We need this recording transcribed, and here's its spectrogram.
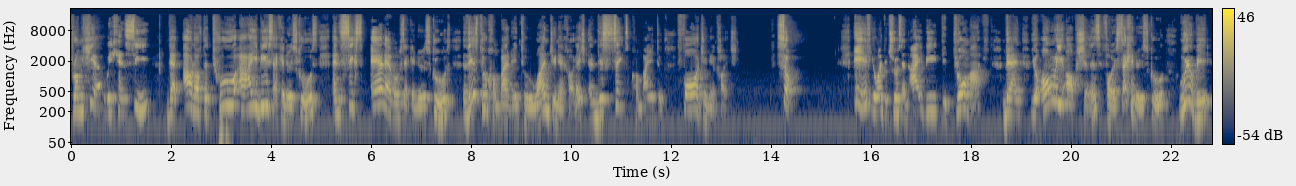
from here, we can see that out of the two IB secondary schools and six A-level secondary schools, these two combine into one junior college and these six combine into four junior college. So if you want to choose an IB diploma, then your only options for your secondary school will be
